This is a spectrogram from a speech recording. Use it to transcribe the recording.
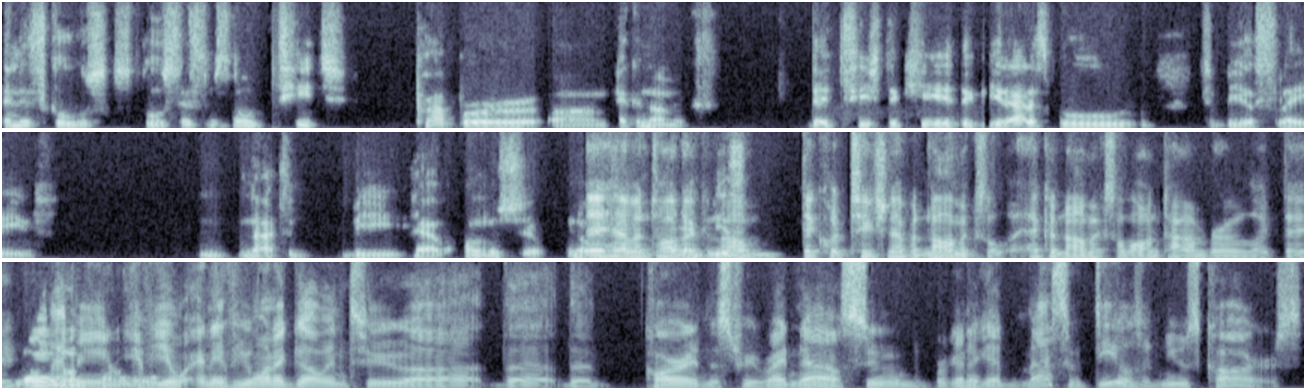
and the schools school systems don't teach proper um, economics. They teach the kid to get out of school to be a slave, not to be have ownership. You know, they haven't taught and it's- economic they quit teaching economics economics a long time bro like they long, I long mean, if ago. you and if you want to go into uh, the the car industry right now, soon we're gonna get massive deals on used cars.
